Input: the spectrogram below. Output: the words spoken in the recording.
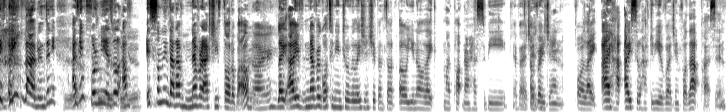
they think that? And then yeah, I think for me as well, thing, yeah. it's something that I've never actually thought about. No, Like I've never gotten into a relationship and thought, oh, you know, like my partner has to be a virgin. a virgin, or like I ha- I still have to be a virgin for that person.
